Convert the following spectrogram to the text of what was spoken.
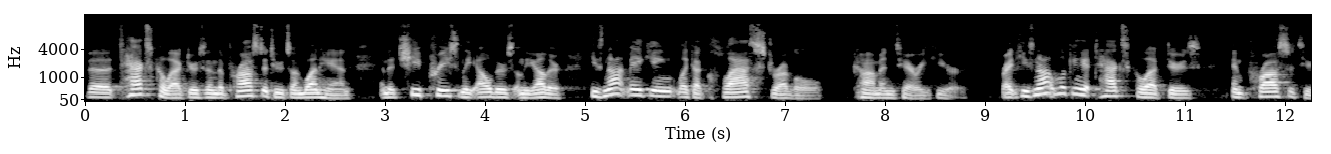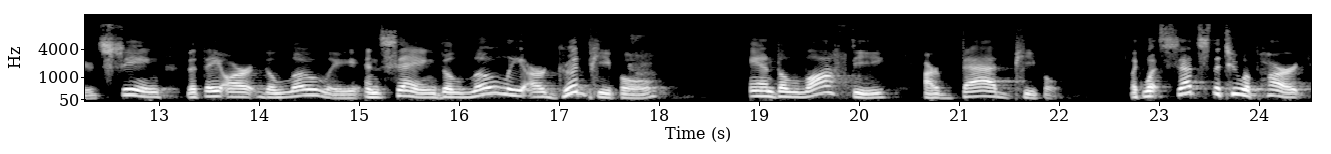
the tax collectors and the prostitutes on one hand and the chief priests and the elders on the other, he's not making like a class struggle commentary here, right? He's not looking at tax collectors and prostitutes, seeing that they are the lowly and saying the lowly are good people and the lofty are bad people. Like what sets the two apart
